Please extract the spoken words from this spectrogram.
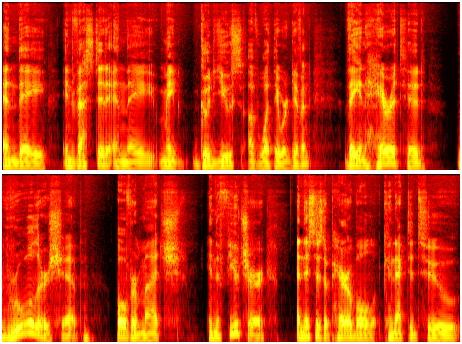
and they invested and they made good use of what they were given, they inherited rulership over much in the future. And this is a parable connected to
